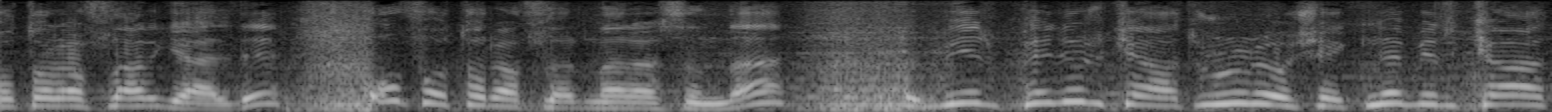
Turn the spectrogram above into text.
fotoğraflar geldi. O fotoğrafların arasında bir pelür kağıt, rulo şeklinde bir kağıt.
